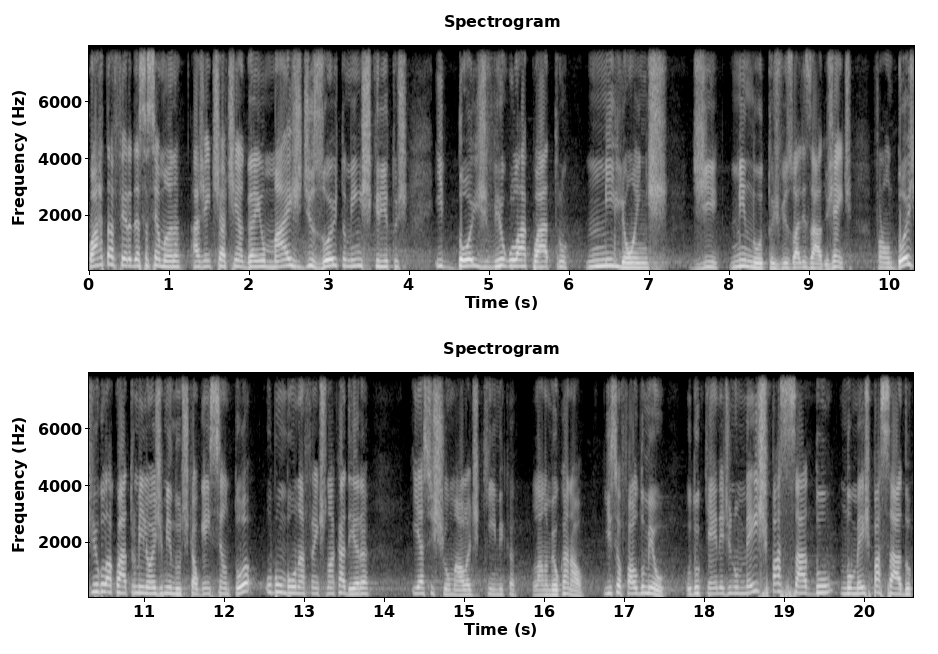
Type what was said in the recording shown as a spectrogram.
quarta-feira dessa semana, a gente já tinha ganho mais 18 mil inscritos e 2,4 milhões de minutos visualizados. Gente, foram 2,4 milhões de minutos que alguém sentou o bumbum na frente de uma cadeira e assistiu uma aula de química lá no meu canal. Isso eu falo do meu o do Kennedy no mês passado, no mês passado,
